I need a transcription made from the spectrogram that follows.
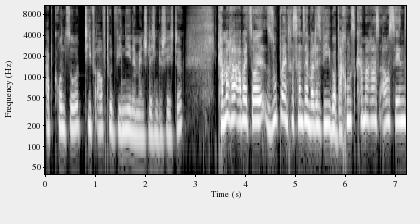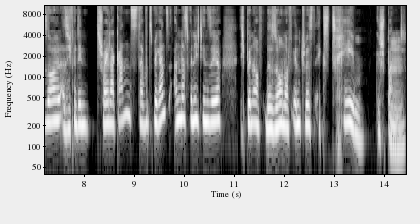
Abgrund so tief auftut wie nie in der menschlichen Geschichte. Kameraarbeit soll super interessant sein, weil das wie Überwachungskameras aussehen soll. Also ich finde den Trailer ganz, da wird es mir ganz anders, wenn ich den sehe. Ich bin auf The Zone of Interest extrem gespannt. Mhm.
